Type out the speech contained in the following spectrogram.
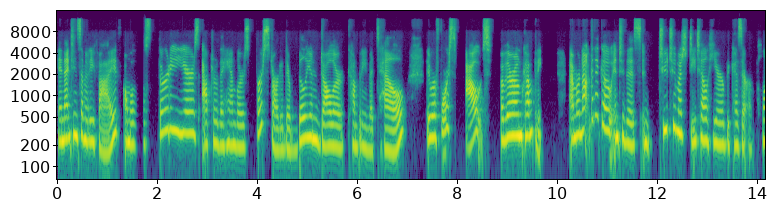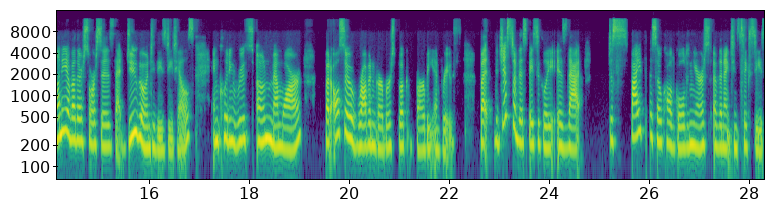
In 1975, almost 30 years after the Handlers first started their billion dollar company, Mattel, they were forced out of their own company. And we're not going to go into this in too too much detail here because there are plenty of other sources that do go into these details, including Ruth's own memoir, but also Robin Gerber's book Barbie and Ruth. But the gist of this basically is that despite the so-called golden years of the 1960s,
